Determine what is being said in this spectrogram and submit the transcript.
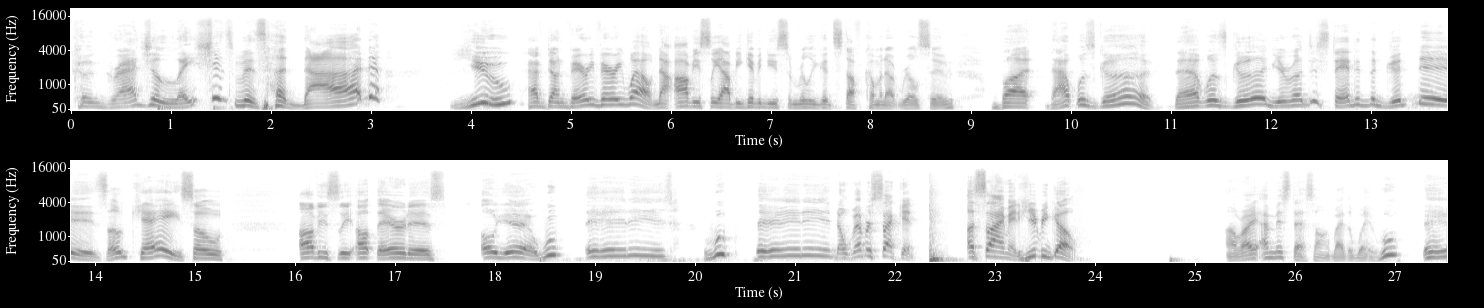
congratulations, Miss Haddad. You have done very very well. Now, obviously, I'll be giving you some really good stuff coming up real soon, but that was good. That was good. You're understanding the goodness. Okay, so obviously, up there it is. Oh yeah, whoop, there it is. Whoop, there it is. November second assignment. Here we go. All right. I missed that song, by the way. Whoop, there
